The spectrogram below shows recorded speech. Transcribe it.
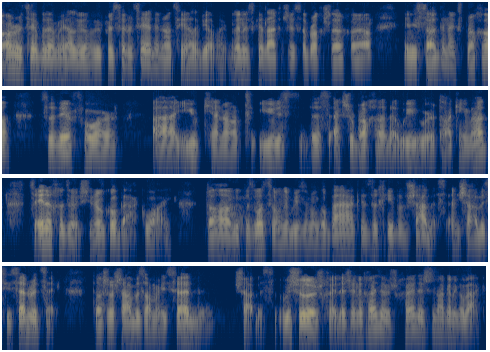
on Ritzei B'Dam Yal Yov V'Presed Ritzei Adin Atzi Yal Yov. Lenis Kedach Shis Abrach Shalach and you start the next bracha. So therefore uh, you cannot use this extra bracha that we were talking about. So you don't go back. Why? Because what's the only reason we'll go back is the chiv of Shabbos. And Shabbos he said Ritzei. Tasha Shabbos Amar he said Shabbos. V'shul Chedesh and Chedesh Chedesh is not going to go back.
